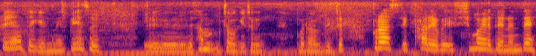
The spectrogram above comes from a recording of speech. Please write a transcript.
빼야 되겠네. 빼서 에, 삼, 저기 저기 뭐라 그러죠? 플라스틱 팔에 심어야 되는데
